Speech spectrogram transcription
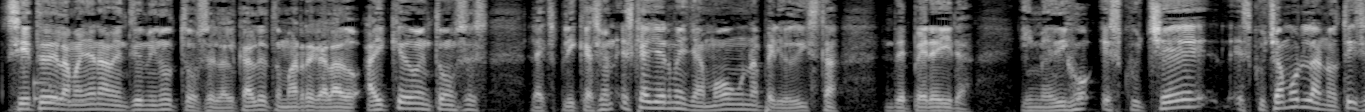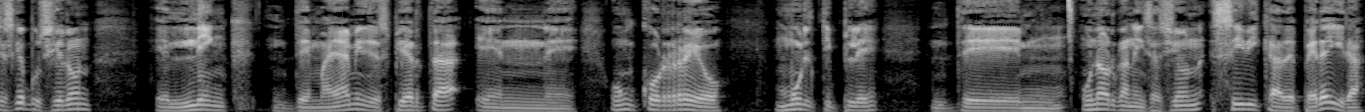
Siete de la mañana, 21 minutos, el alcalde Tomás Regalado. Ahí quedó entonces la explicación. Es que ayer me llamó una periodista de Pereira y me dijo, escuché, escuchamos la noticia, es que pusieron el link de Miami Despierta en eh, un correo múltiple de mm, una organización cívica de Pereira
